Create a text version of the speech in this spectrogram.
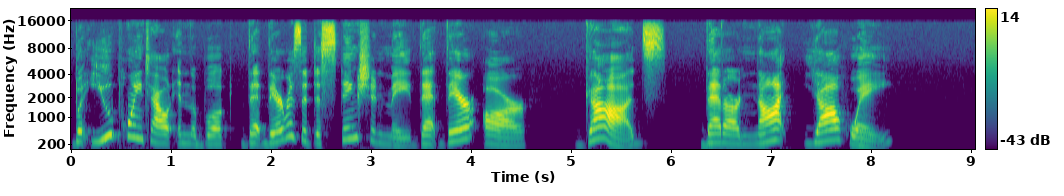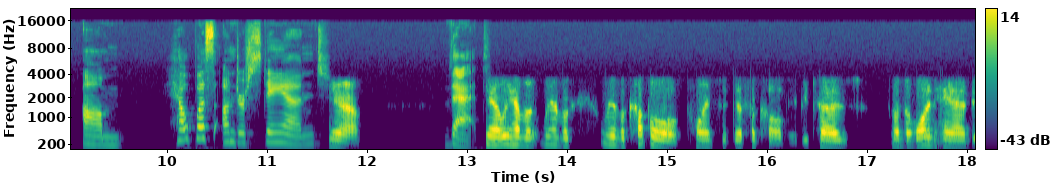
But you point out in the book that there is a distinction made that there are gods that are not Yahweh. Um, help us understand Yeah. that. Yeah, we have a we have a we have a couple of points of difficulty because on the one hand,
